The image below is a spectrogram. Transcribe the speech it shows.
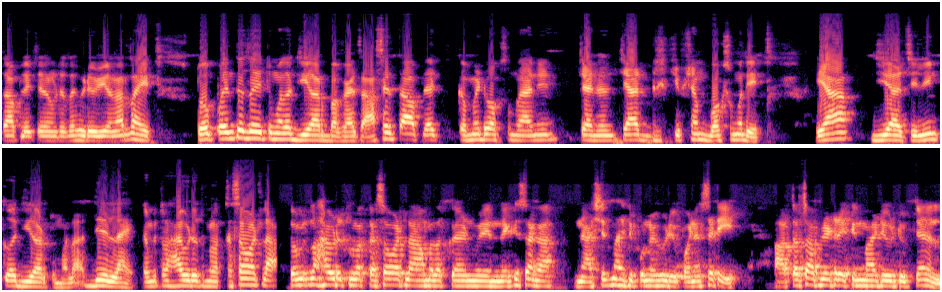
आपल्या चॅनलवर त्याचा व्हिडिओ येणार आहे तोपर्यंत जरी तुम्हाला जी आर बघायचा असेल तर आपल्या कमेंट बॉक्समध्ये आणि चॅनलच्या डिस्क्रिप्शन बॉक्समध्ये या जी आरची लिंक जी आर तुम्हाला दिलेला आहे. तर मित्रांनो हा व्हिडिओ तुम्हाला कसा वाटला? तर मित्रांनो हा व्हिडिओ तुम्हाला कसा वाटला आम्हाला कमेंटमध्ये नक्की सांगा. आणि अशीच माहितीपूर्ण व्हिडिओ पाहण्यासाठी आताच आपले ट्रेकिंग माहिती युट्यूब चॅनल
